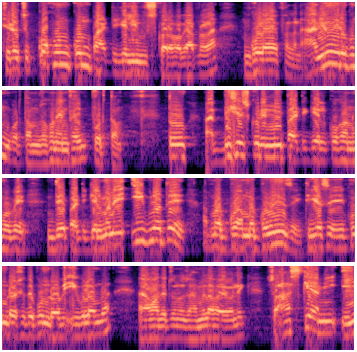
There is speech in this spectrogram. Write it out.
সেটা হচ্ছে কখন কোন পার্টিকেল ইউজ করা হবে আপনারা গোলায় ফেলান। আমিও এরকম করতাম, যখন এন ফাইভ পড়তাম। তো বিশেষ করে নি পার্টিকেল কখন হবে, দে পার্টিকেল মানে এইগুলোতে আমরা আমরা গড়ে যাই, ঠিক আছে? এই কোনটার সাথে কোনটা হবে, এগুলো আমরা আমাদের জন্য ঝামেলা হয় অনেক। সো আজকে আমি এই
